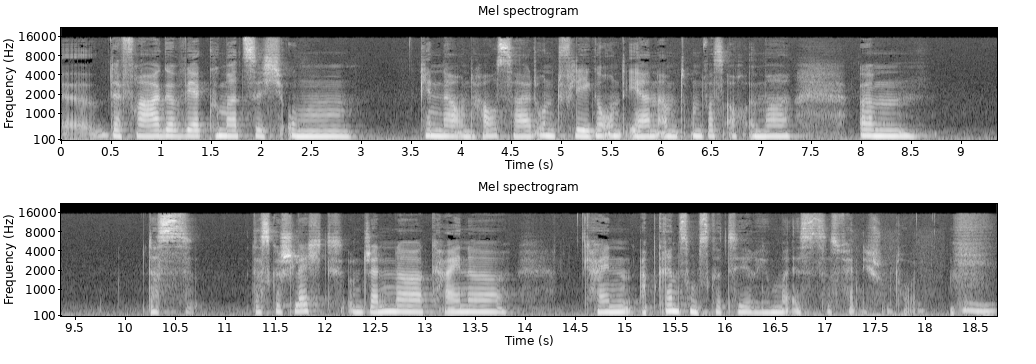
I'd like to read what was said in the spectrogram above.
äh, der Frage, wer kümmert sich um Kinder und Haushalt und Pflege und Ehrenamt und was auch immer. Ähm, dass das Geschlecht und Gender keine kein Abgrenzungskriterium mehr ist, das fände ich schon toll. Mhm.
